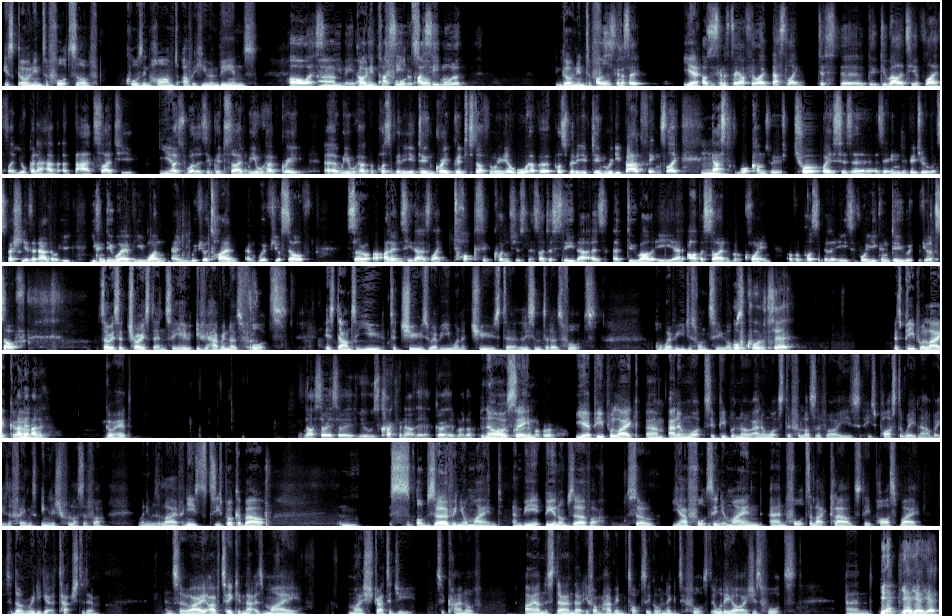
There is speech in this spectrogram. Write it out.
it's going into thoughts of causing harm to other human beings. Oh, I see um, what you mean. Going I, into I see. I see more. Going into. I was just gonna say. Yeah. I was just gonna say. I feel like that's like just the, the duality of life. Like you're gonna have a bad side to you, yeah. as well as a good side. We all have great. Uh, we all have the possibility of doing great good stuff, and we all have a possibility of doing really bad things. Like mm. that's what comes with choice as a as an individual, especially as an adult. You you can do whatever you want, and with your time and with yourself. So I don't see that as like toxic consciousness. I just see that as a duality, uh, other side of a coin other possibilities of what you can do with yourself. So it's a choice then. So if you're having those thoughts, it's down to you to choose whether you want to choose to listen to those thoughts or whether you just want to. Observe. Of course, yeah. There's people like. Um, and, and, go ahead. No, sorry, sorry. It was cracking out there. Go ahead, mother. No, I was saying. Ahead, yeah, people like um, Alan Watts. If people know Alan Watts, the philosopher, he's he's passed away now, but he's a famous English philosopher, when he was alive, and he he spoke about observing your mind and be be an observer. So you have thoughts in your mind, and thoughts are like clouds; they pass by, so don't really get attached to them. And so I I've taken that as my my strategy to kind of I understand that if I'm having toxic or negative thoughts, all they are is just thoughts. And yeah, yeah, yeah, yeah.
